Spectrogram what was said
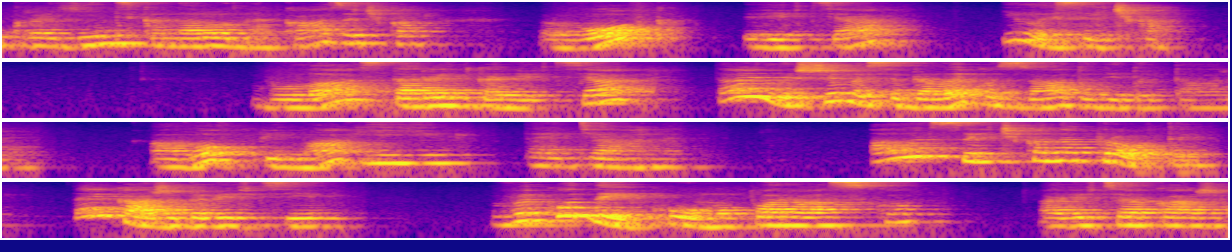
Українська народна казочка Вовк, вівця і лисичка. Була старенька вівця та й лишилася далеко ззаду від отари. А вовк піймав її та й тягне. А лисичка напроти та й каже до вівці Ви куди, кому, Параско? А вівця каже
